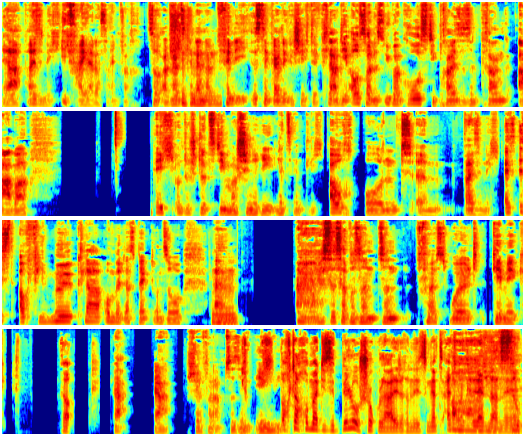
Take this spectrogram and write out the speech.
ja, weiß ich nicht. Ich feiere das einfach. So, Adventskalender finde ich, ist eine geile Geschichte. Klar, die Auswahl ist übergroß, die Preise sind krank, aber ich unterstütze die Maschinerie letztendlich auch und ähm, weiß ich nicht. Es ist auch viel Müll, klar, Umweltaspekt und so. Mhm. Ähm, ah, es ist aber so ein, so ein First World Gimmick. Ja. Ja, ja schwer von abzusehen. Irgendwie. Ich mochte auch immer diese Billo-Schokolade drin, diesen ganz einfachen oh, Kalender, die ist ey. so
